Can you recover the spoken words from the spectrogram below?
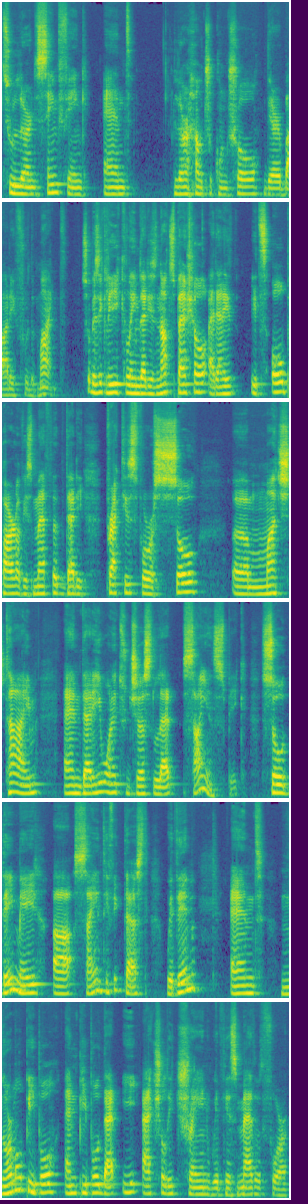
to learn the same thing and learn how to control their body through the mind. So basically, he claimed that he's not special and that it's all part of his method that he practiced for so uh, much time and that he wanted to just let science speak. So they made a scientific test with him and normal people and people that he actually trained with this method for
